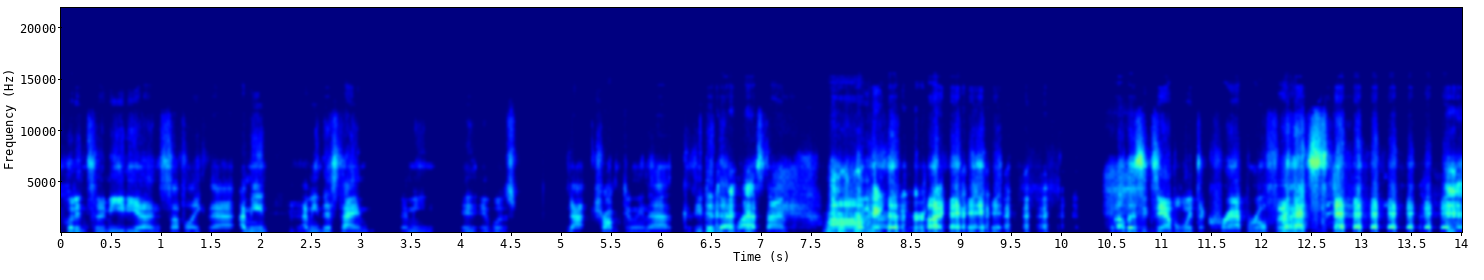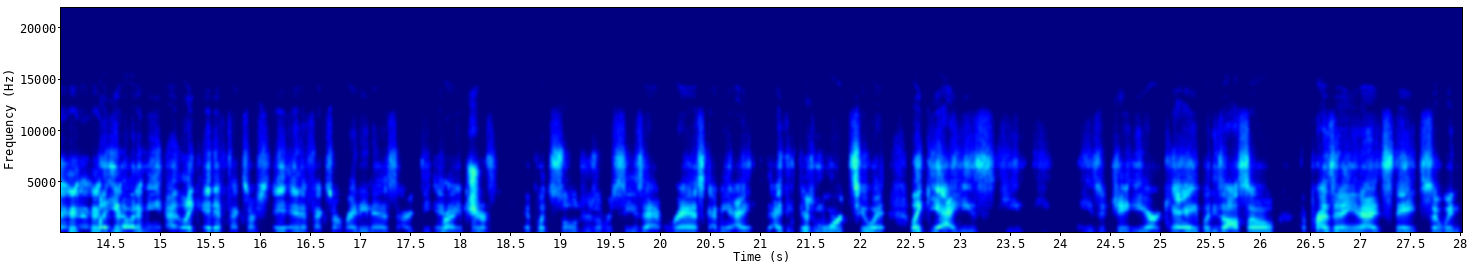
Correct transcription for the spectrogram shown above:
put into the media and stuff like that. I mean, I mean, this time, I mean, it, it was not Trump doing that because he did that last time. Um, right, right. Well, this example went to crap real Right. fast. but you know what I mean? Like it affects our it affects our readiness. Our it, Right, it sure. puts it puts soldiers overseas at risk. I mean, I I think there's more to it. Like, yeah, he's he, he he's a JERK, but he's also the president of the United States. So when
